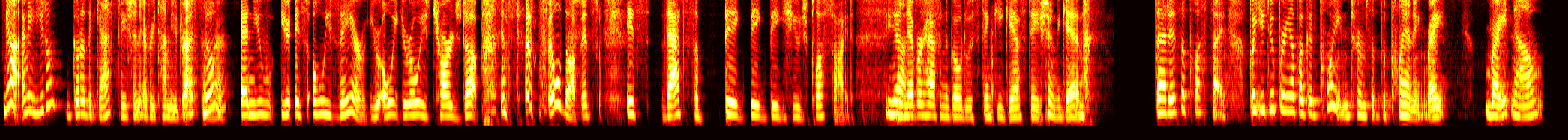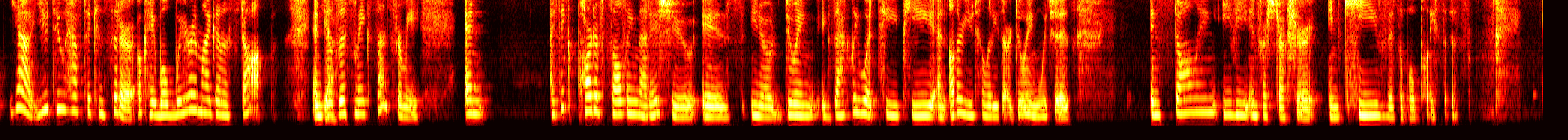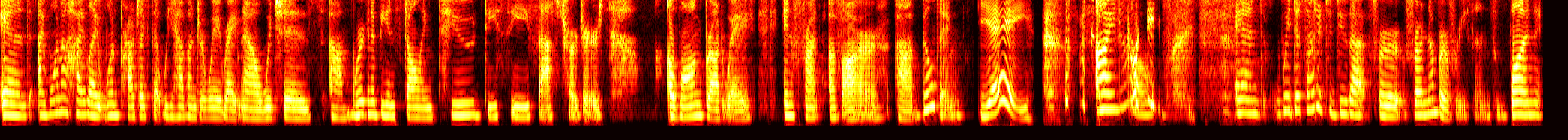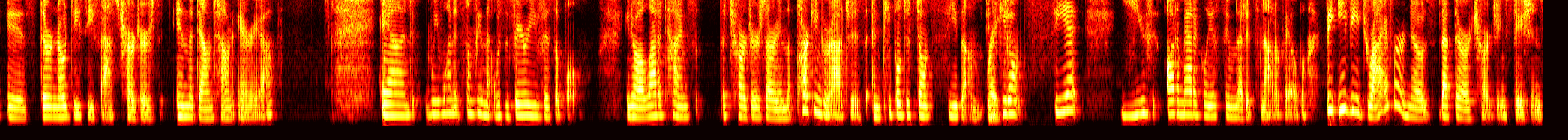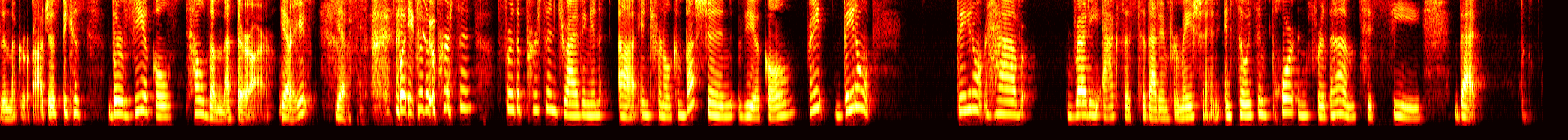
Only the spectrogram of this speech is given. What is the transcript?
Yeah, I mean, you don't go to the gas station every time you drive somewhere. No, and you, you it's always there. You're always you're always charged up instead of filled up. It's it's that's the big, big, big, huge plus side. Yeah. Never having to go to a stinky gas station again. That is a plus side. But you do bring up a good point in terms of the planning, right? Right now, yeah, you do have to consider okay, well, where am I going to stop? And does yes. this make sense for me? And I think part of solving that issue is, you know, doing exactly what TEP and other utilities are doing, which is installing EV infrastructure in key visible places. And I want to highlight one project that we have underway right now, which is um, we're going to be installing two DC fast chargers along Broadway in front of our uh, building. Yay! I know. Great. And we decided to do that for, for a number of reasons. One is there are no DC fast chargers in the downtown area. And we wanted something that was very visible. You know, a lot of times the chargers are in the parking garages and people just don't see them. And right. if you don't see it, you automatically assume that it's not available. The EV driver knows that there are charging stations in the garages because their vehicles tell them that there are. Yes. Right? Yes. But for do. the person for the person driving an uh, internal combustion vehicle, right? They don't they don't have ready access to that information. And so it's important for them to see that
